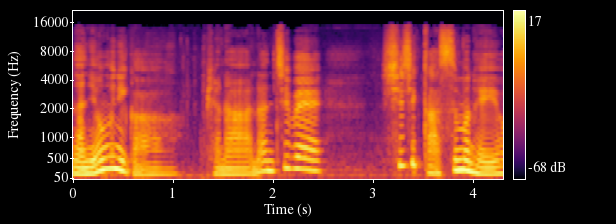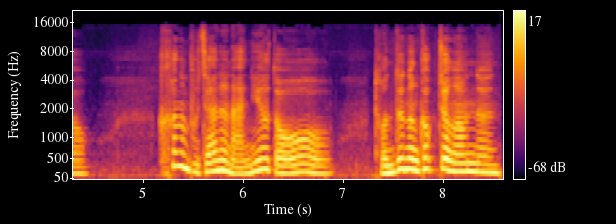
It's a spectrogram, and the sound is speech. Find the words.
난 영은이가 편안한 집에 시집 갔으면 해요. 큰 부자는 아니어도 돈 드는 걱정 없는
